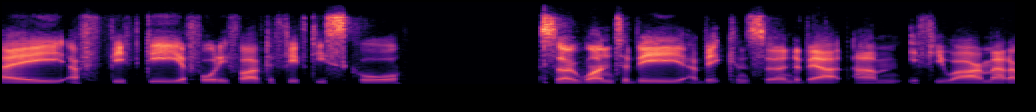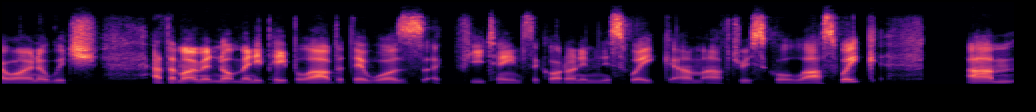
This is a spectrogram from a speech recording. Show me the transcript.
a, a 50, a 45 to 50 score. So one to be a bit concerned about um, if you are a Matto owner, which at the moment not many people are, but there was a few teams that got on him this week um, after his score last week. Um,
